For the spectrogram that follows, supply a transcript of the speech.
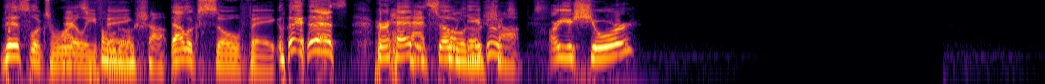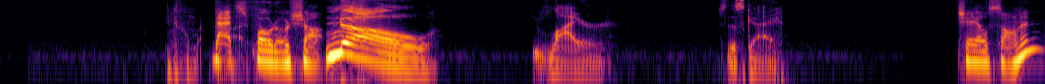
This looks really fake. That looks so fake. Look at this. Her head That's is so huge. Are you sure? That's Photoshop. No. You liar. It's this guy. Chael Sonnen?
